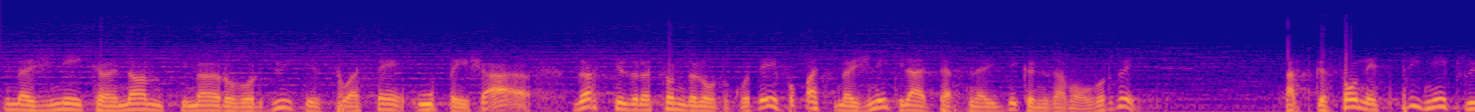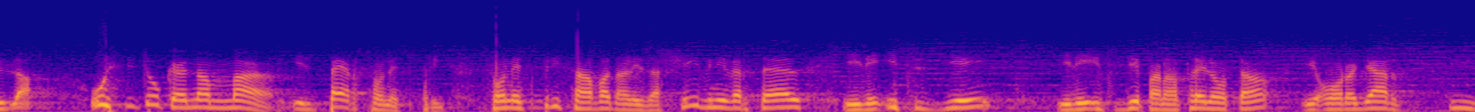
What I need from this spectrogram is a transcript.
s'imaginer qu'un homme qui meurt aujourd'hui, qu'il soit saint ou pécheur, lorsqu'il retourne de l'autre côté, il ne faut pas s'imaginer qu'il a la personnalité que nous avons aujourd'hui. Parce que son esprit n'est plus là. Aussitôt qu'un homme meurt, il perd son esprit. Son esprit s'en va dans les archives universelles, il est étudié, il est étudié pendant très longtemps, et on regarde si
